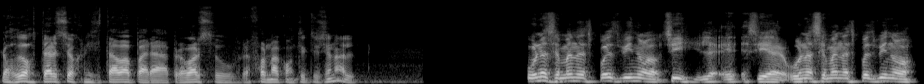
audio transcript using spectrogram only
los dos tercios que necesitaba para aprobar su reforma constitucional. Una semana después vino, sí, eh, sí una semana después vino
